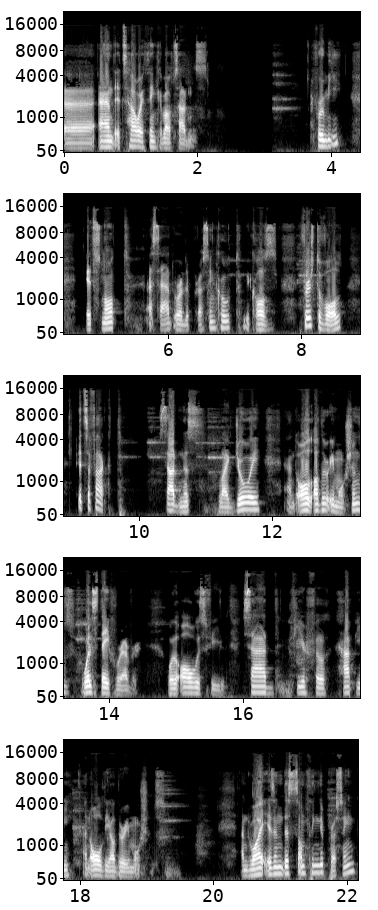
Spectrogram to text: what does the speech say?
Uh, and it's how I think about sadness. For me, it's not a sad or depressing quote because, first of all, it's a fact. Sadness, like joy and all other emotions, will stay forever. We'll always feel sad, fearful, happy, and all the other emotions. And why isn't this something depressing?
